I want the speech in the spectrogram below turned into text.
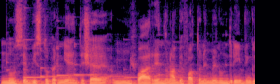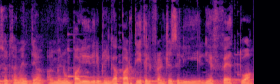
non si è visto per niente, cioè mi pare non abbia fatto nemmeno un dribbling, solitamente almeno un paio di dribbling a partita il francese li, li effettua,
